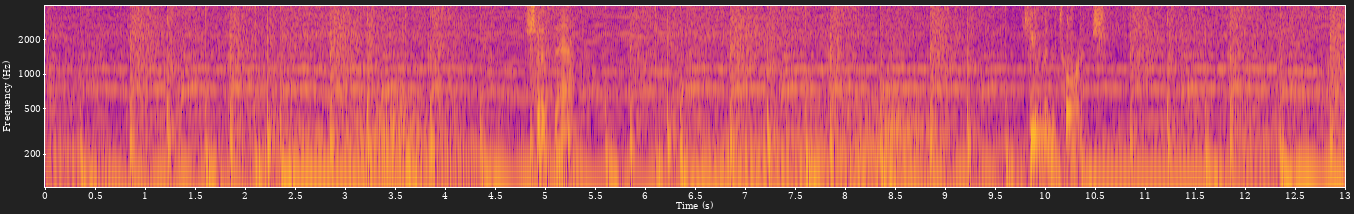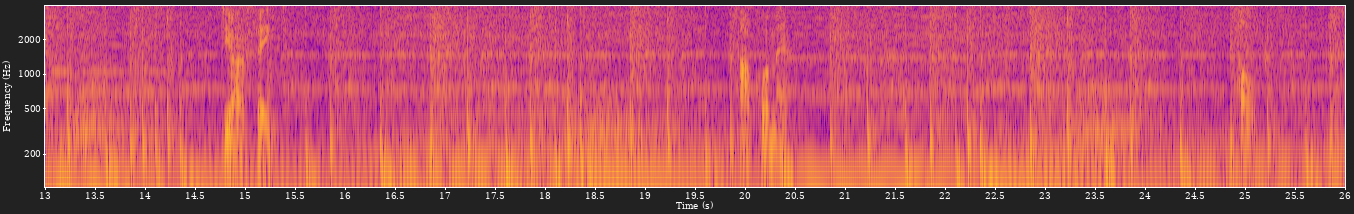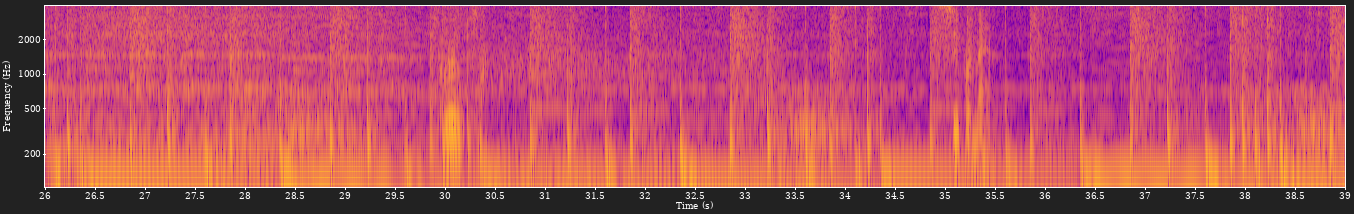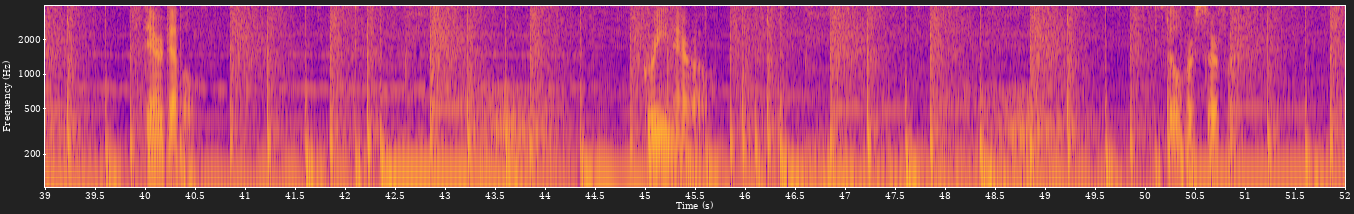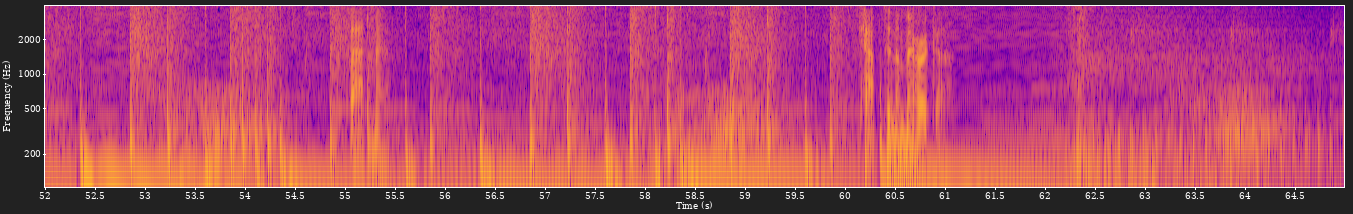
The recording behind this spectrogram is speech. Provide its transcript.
Shazam. Human Torch. DR Fate. Aquaman. Hulk. Groot. Superman. Daredevil. Green Arrow. Silver Surfer. Batman. Captain America.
